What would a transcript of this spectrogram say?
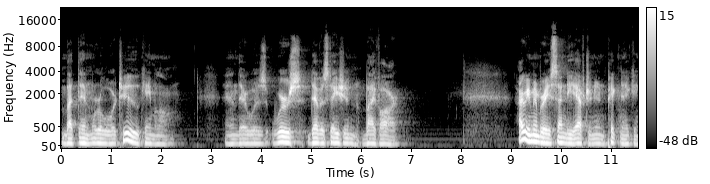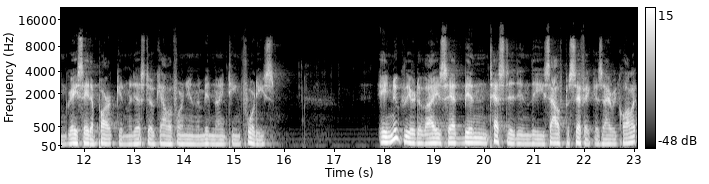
but then World War II came along, and there was worse devastation by far. I remember a Sunday afternoon picnic in Graceada Park in Modesto, California in the mid 1940s a nuclear device had been tested in the South Pacific, as I recall it.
